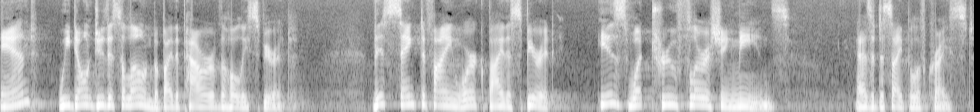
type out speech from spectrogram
And we don't do this alone, but by the power of the Holy Spirit. This sanctifying work by the Spirit is what true flourishing means as a disciple of Christ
